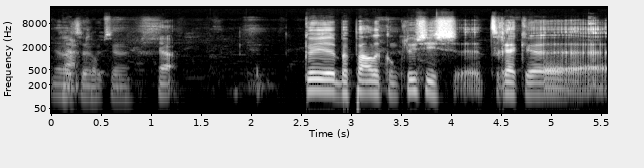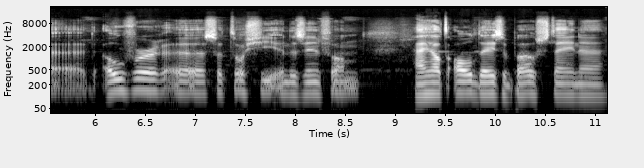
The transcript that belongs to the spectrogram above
ja, dat heb klopt. ik, ja. ja. Kun je bepaalde conclusies eh, trekken eh, over eh, Satoshi in de zin van hij had al deze bouwstenen.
